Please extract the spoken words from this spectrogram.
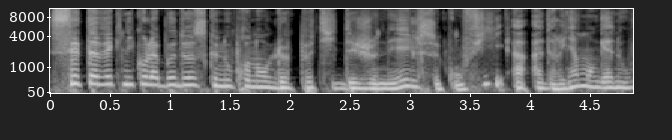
C'est avec Nicolas Bedos que nous prenons le petit déjeuner. Il se confie à Adrien Manganou.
